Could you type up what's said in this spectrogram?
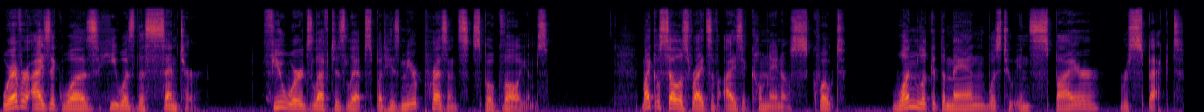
Wherever Isaac was, he was the center. Few words left his lips, but his mere presence spoke volumes. Michael Psellos writes of Isaac Komnenos, quote, One look at the man was to inspire respect.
